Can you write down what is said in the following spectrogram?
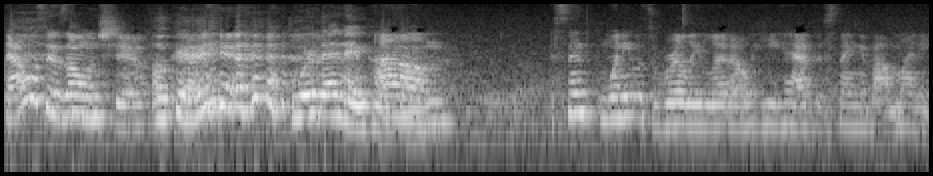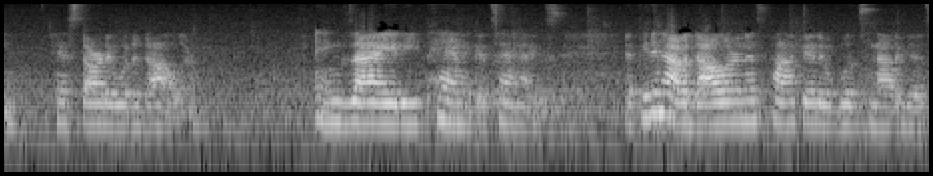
That was his own shift. okay, where'd that name come from? Um, since when he was really little, he had this thing about money. It started with a dollar. Anxiety, panic attacks. If he didn't have a dollar in his pocket, it was not a good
